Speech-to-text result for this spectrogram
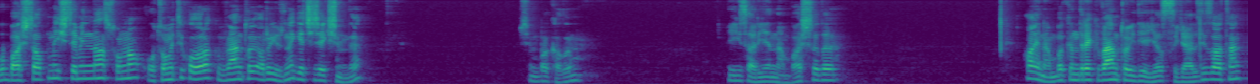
Bu başlatma işleminden sonra otomatik olarak Ventoy arayüzüne geçecek şimdi. Şimdi bakalım. Bilgisayar yeniden başladı. Aynen bakın direkt Ventoy diye yazısı geldi zaten.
